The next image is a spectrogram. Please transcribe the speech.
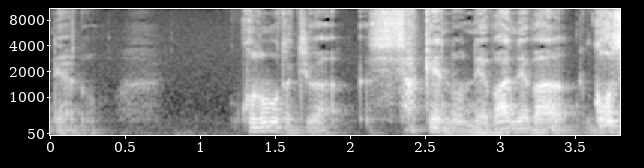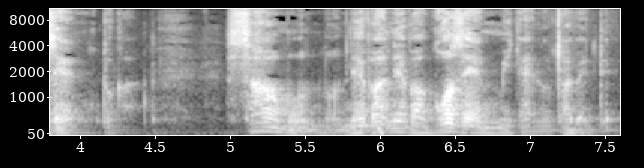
であの子供たちは鮭のネバネバ御膳とかサーモンのネバネバ御膳みたいのを食べて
